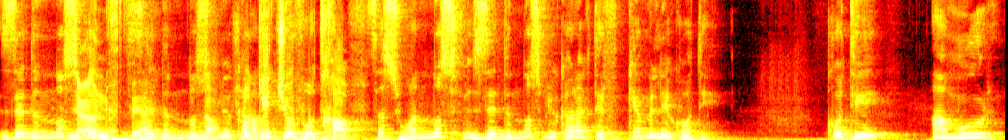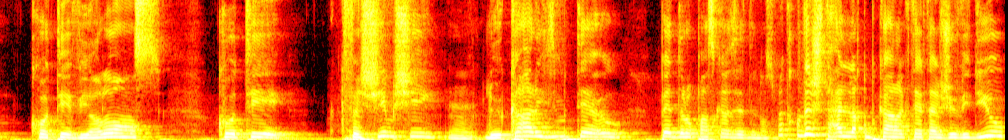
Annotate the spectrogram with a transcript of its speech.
زاد النص العنف فيها زاد النص. في كي تشوفه تخاف. soit النص زاد النص le caractère في كامل les côtés. côté amour côté violence côté كيفاش يمشي le charisme تاعو. Pedro Pascal زاد النص ما تقدرش تعلق ب caractère تاع jeu vidéo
